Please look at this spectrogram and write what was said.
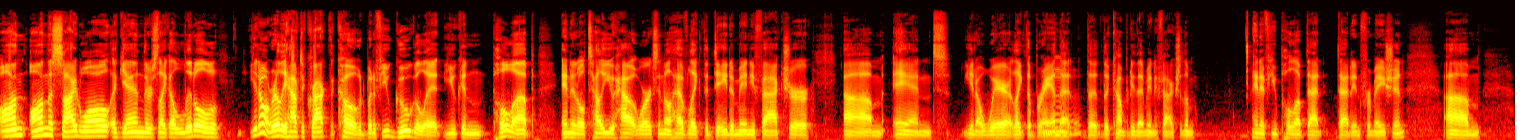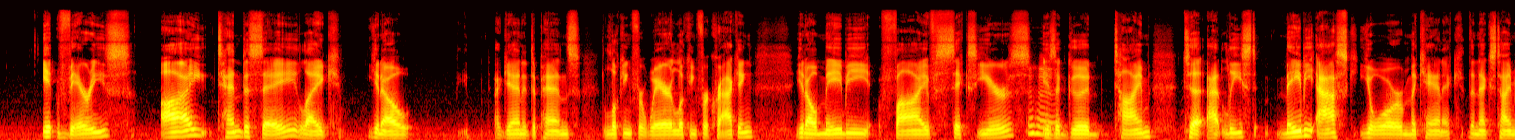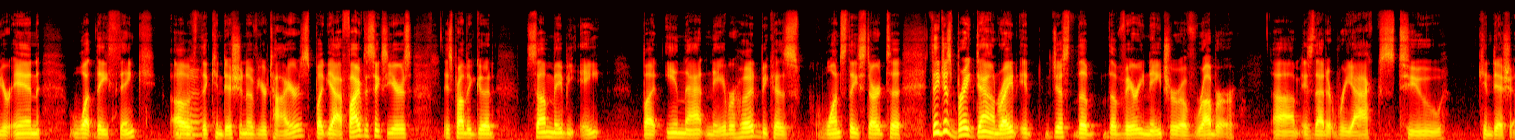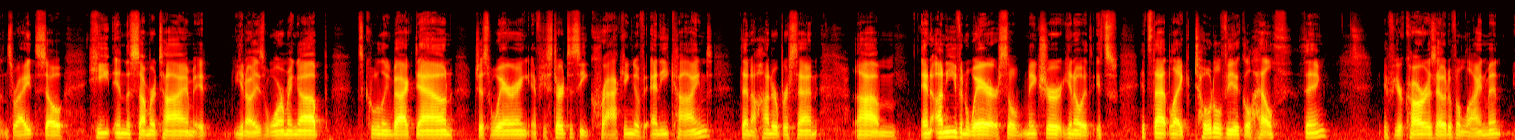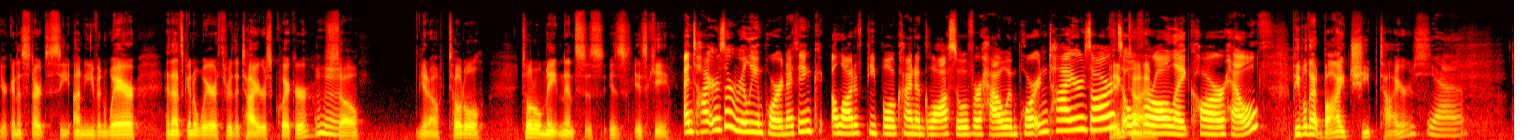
on on the sidewall again. There's like a little. You don't really have to crack the code, but if you Google it, you can pull up and it'll tell you how it works, and it'll have like the data manufacturer um, and you know where like the brand Mm-hmm. that the the company that manufactured them. And if you pull up that that information, um, it varies. I tend to say like you know again, it depends. Looking for where, looking for cracking. You know, maybe five, six years mm-hmm. is a good time to at least maybe ask your mechanic the next time you're in what they think of mm-hmm. the condition of your tires. But yeah, five to six years is probably good. Some maybe eight, but in that neighborhood because once they start to they just break down right it just the the very nature of rubber um, is that it reacts to conditions, right? So heat in the summertime, it you know is warming up, it's cooling back down, just wearing. If you start to see cracking of any kind, then hundred percent. Um, and uneven wear, so make sure you know it, it's it's that like total vehicle health thing. If your car is out of alignment, you're going to start to see uneven wear, and that's going to wear through the tires quicker. So, you know, total total maintenance is is is key. And tires are really important. I think a lot of people kind of gloss over how important tires are Big to time. overall like car health. People that buy cheap tires. Yeah.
